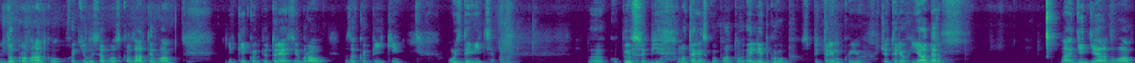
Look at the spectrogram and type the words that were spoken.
Доброго ранку. Хотілося б розказати вам, який комп'ютер я зібрав за копійки. Ось дивіться. Е, Купив собі материнську плату Elite Group з підтримкою 4 ядер на DDR2.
